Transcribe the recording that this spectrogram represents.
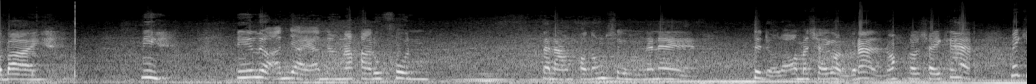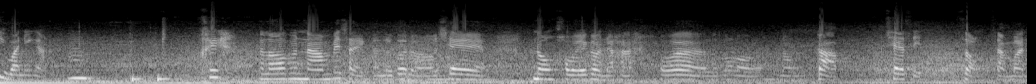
ระบาย นี่ นี่เหลืออันใหญ่อันนึงนะคะ ทุกคน แต่น้ำเขาต้องซึมแน่ๆแต่เดี๋ยวเราเอามาใช้ก่อนก็ได้แหละเนาะเราใช้แค่ไม่กี่วันเองอะอืมโอเคเดี๋ยวเราเอาน้ำไปใส่กันแล้วก็เดี๋ยวแช่น้องเขาไว้ก่อนนะคะ เพราะว่าเราต้อง กลับแช่เสร็จสองสามวัน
